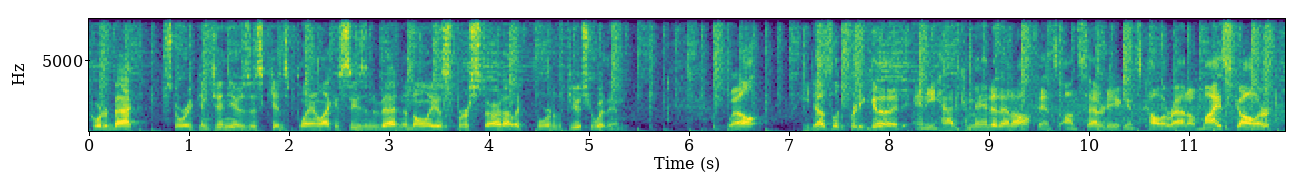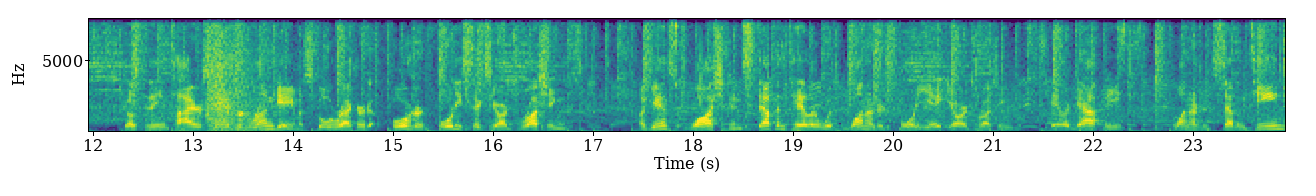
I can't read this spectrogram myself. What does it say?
quarterback story continues. This kid's playing like a seasoned vet, and it's only his first start. I look forward to the future with him. Well, he does look pretty good, and he had command of that offense on Saturday against Colorado. My scholar goes to the entire Stanford run game, a school record 446 yards rushing against Washington. Stepfan Taylor with 148 yards rushing, Tyler Gaffney 117,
